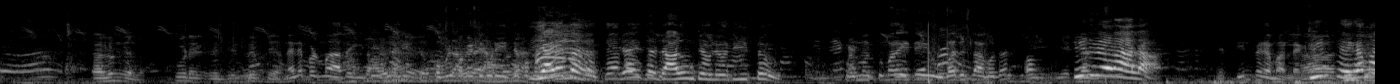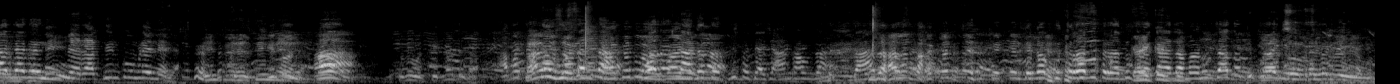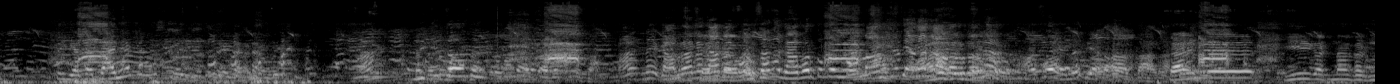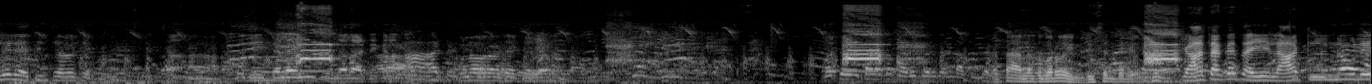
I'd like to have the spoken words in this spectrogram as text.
खालून गेलो पुढे बिबट्या नाही नाही पण मग आता इथे कोंबडी पकडली कुठे इथे पकडली? या इथं या इथं डाळून ठेवली होती इथं पण मग तुम्हाला इथे उभा दिसला अगोदर तीन वेळा आला या तीन फेऱ्या मारल्या का? तीन पेऱ्या मारल्या त्यांनी तीन कोंबड्या नेल्या तीन. हा तुम्ही उचकीत नव्हते का आपण काय त्याला उचलली? उचलला. ताकद वाढ वरण पाहिजे लागत ना. होती तर त्याच्या अंगावर जा- जा. ते का कुत्रा बित्रा दुसरा काय आला माणूस जातो टिपला घेऊन हा? कारण ही घटना घडलेली आहे तीन चार वर्षापूर्वी. कधी त्याला एक मुलाला अटॅक केला. ते- मुलावर अटॅक केला ना. आता आलं तर बरोबर दिसेल तरी आता कसं आहे आठ नऊ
